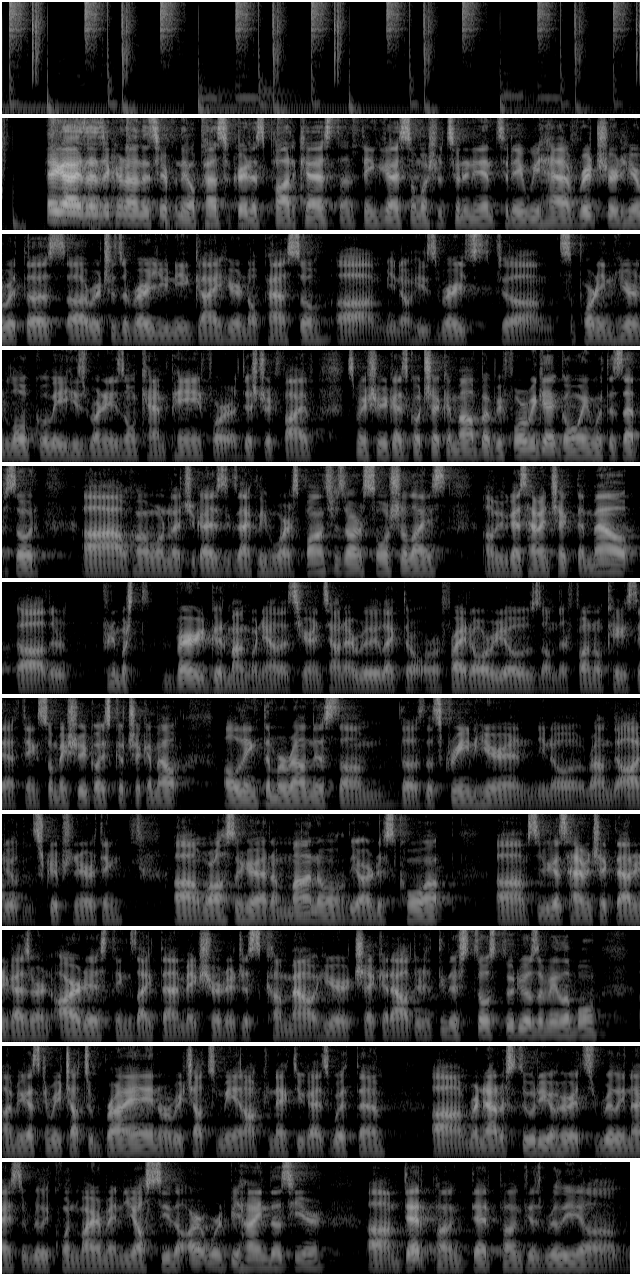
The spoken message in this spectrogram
Hey guys, Isaac Hernandez here from the El Paso Creators Podcast. Uh, thank you guys so much for tuning in. Today we have Richard here with us. Uh, Richard's a very unique guy here in El Paso. Um, you know, he's very um, supporting here and locally. He's running his own campaign for District 5. So make sure you guys go check him out. But before we get going with this episode, uh, I want to let you guys exactly who our sponsors are, Social Ice. Um, if you guys haven't checked them out, uh, they're pretty much very good mangoñadas here in town. I really like their fried Oreos, um, their funnel cakes, they have things. So make sure you guys go check them out. I'll link them around this um the, the screen here and you know around the audio, the description, everything. Um, we're also here at Amano, the artist co-op. Um, so if you guys haven't checked out and you guys are an artist, things like that, make sure to just come out here, check it out. There, I think there's still studios available. Um, you guys can reach out to Brian or reach out to me and I'll connect you guys with them. Um, Renato Studio here, it's really nice, a really cool environment. And y'all see the artwork behind us here. Um, Dead Punk, Dead Punk is really um,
